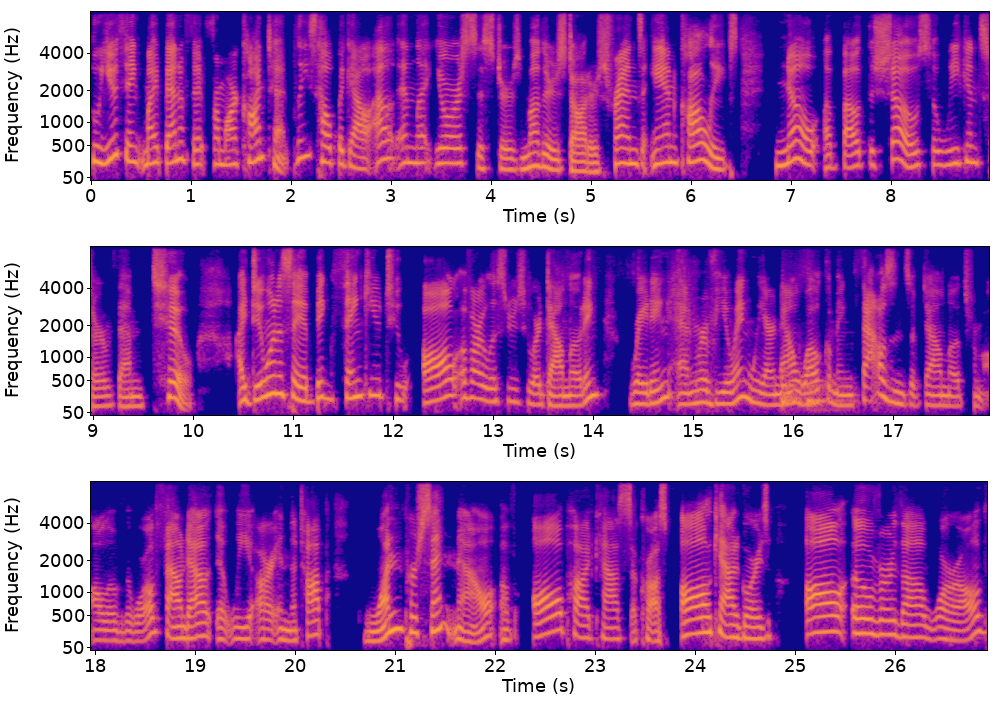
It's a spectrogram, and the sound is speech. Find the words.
who you think might benefit from our content. Please help a gal out and let your sisters, mothers, daughters, friends, and colleagues know about the show so we can serve them too. I do want to say a big thank you to all of our listeners who are downloading, rating, and reviewing. We are now mm-hmm. welcoming thousands of downloads from all over the world. Found out that we are in the top 1% now of all podcasts across all categories all over the world.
